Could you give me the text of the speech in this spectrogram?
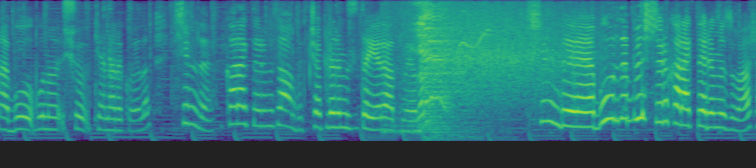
Ha bu bunu şu kenara koyalım. Şimdi karakterimizi aldık. Çöplerimizi de yere atmayalım. Şimdi burada bir sürü karakterimiz var.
